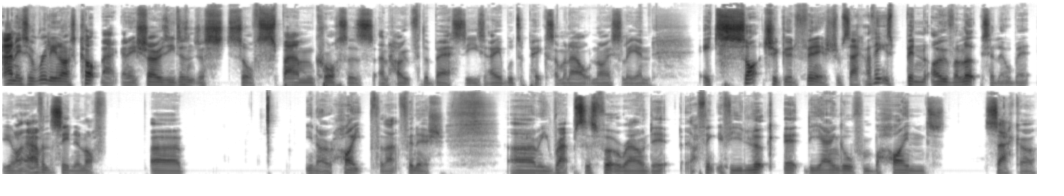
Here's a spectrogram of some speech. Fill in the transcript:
and it's a really nice cutback, and it shows he doesn't just sort of spam crosses and hope for the best. He's able to pick someone out nicely, and it's such a good finish from Saka. I think it's been overlooked a little bit. You know, I haven't seen enough, uh, you know, hype for that finish. Um, he wraps his foot around it. I think if you look at the angle from behind Saka,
